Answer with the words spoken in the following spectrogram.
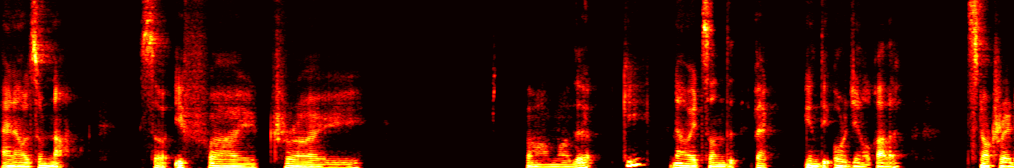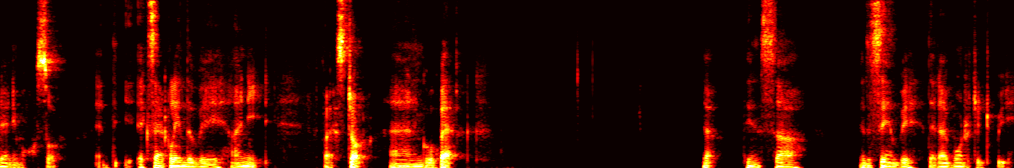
and also none. So if I try some other key now it's on the back in the original color. It's not red anymore so exactly in the way I need. If I stop and go back. Yeah things are in the same way that I wanted it to be.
